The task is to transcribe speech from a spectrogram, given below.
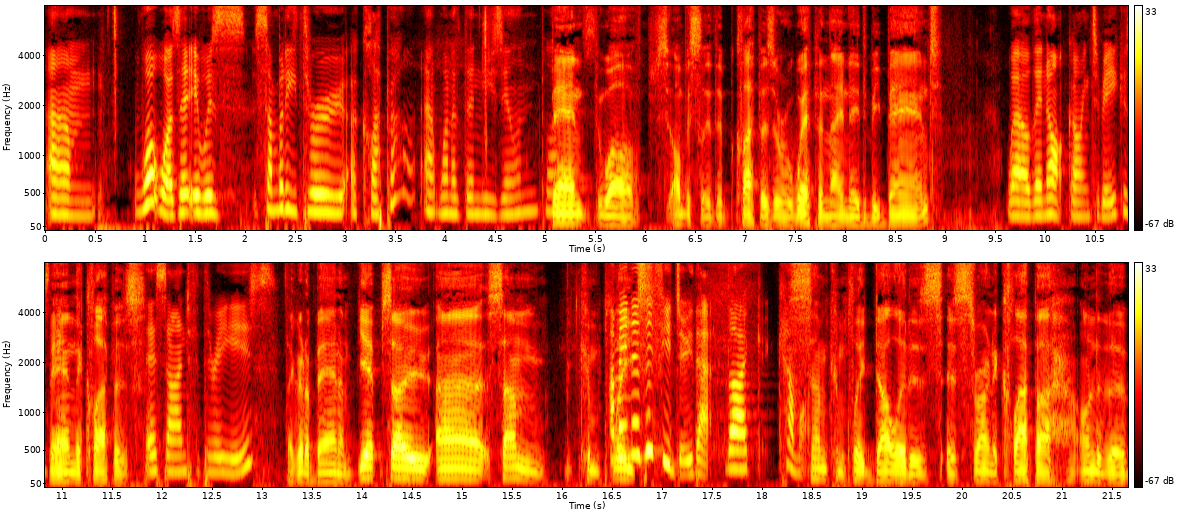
Um, what was it? It was somebody threw a clapper at one of the New Zealand players. Banned. Well, obviously the clappers are a weapon. They need to be banned. Well, they're not going to be because Ban they're, the clappers. they're signed for three years. They've got to ban them. Yep. So uh, some complete. I mean, as if you do that. Like, come on. Some complete dullard has, has thrown a clapper onto the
